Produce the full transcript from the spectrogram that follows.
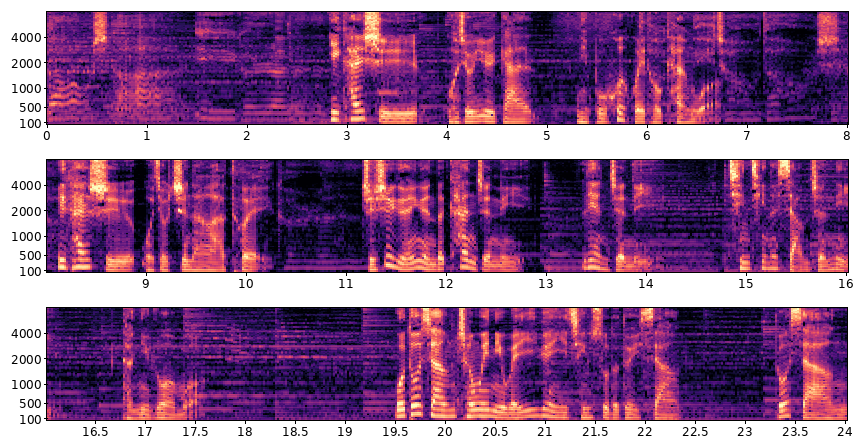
到下一个人。一开始我就预感你不会回头看我，一开始我就知难而退，只是远远的看着你，恋着你，轻轻的想着你，等你落寞。我多想成为你唯一愿意倾诉的对象，多想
